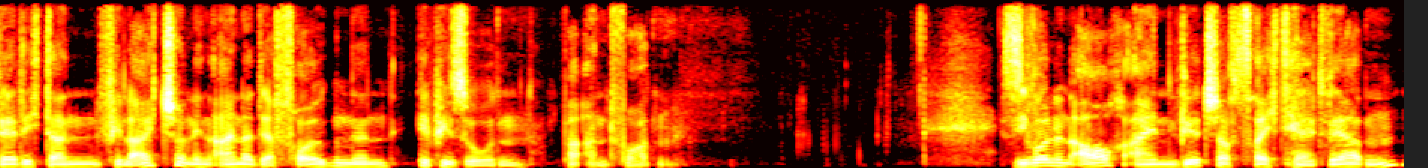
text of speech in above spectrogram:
werde ich dann vielleicht schon in einer der folgenden Episoden beantworten. Sie wollen auch ein Wirtschaftsrecht-Held werden,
